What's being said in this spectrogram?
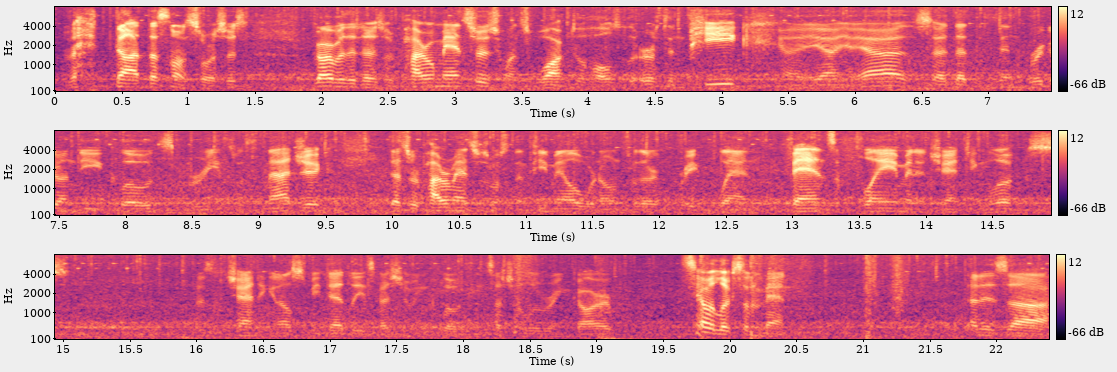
not, that's not a sorceress. Guard with the Desert Pyromancers once walked the halls of the Earthen Peak. Uh, yeah, yeah, yeah. Said that the thin burgundy clothes breathes with magic. Desert Pyromancers, most of them female, were known for their great fans of flame and enchanting looks. Because enchanting can also be deadly, especially when clothed in such alluring garb. Let's see how it looks on a man. That is, uh,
